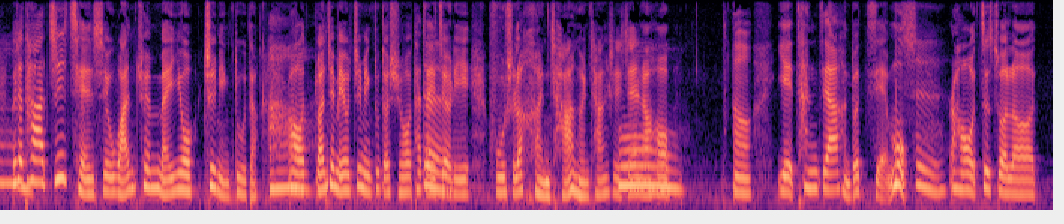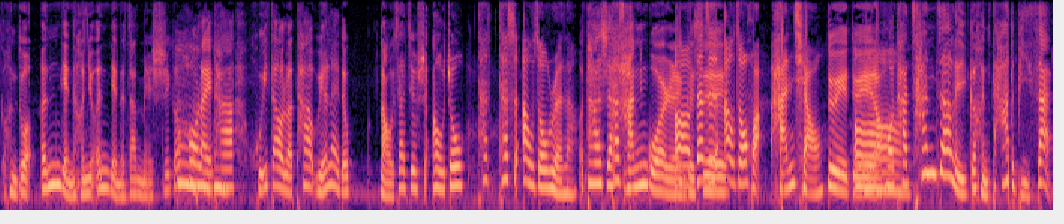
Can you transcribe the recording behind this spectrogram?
嗯可是他之前是完全没有知名度的，啊，然后完全没有知名度的时候，他在这里服侍了很长很长时间，然后哦嗯、也参加很多节目，是。然后制作了很多恩典的、很有恩典的赞美诗。歌。嗯后来他回到了他原来的老家，就是澳洲。他他是澳洲人啊，他是他韩国人，可，哦但是澳洲华韩侨，对对、哦。然后他参加了一个很大的比赛，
